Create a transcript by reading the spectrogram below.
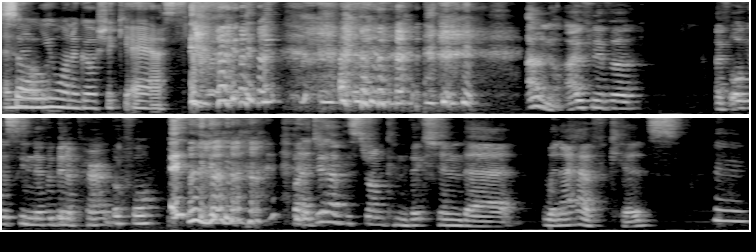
And so then you want to go shake your ass I don't know. I've never, I've obviously never been a parent before, but I do have the strong conviction that when I have kids, Mm.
